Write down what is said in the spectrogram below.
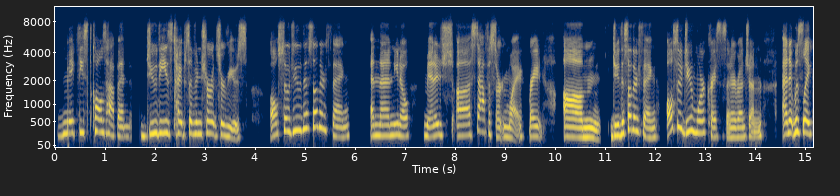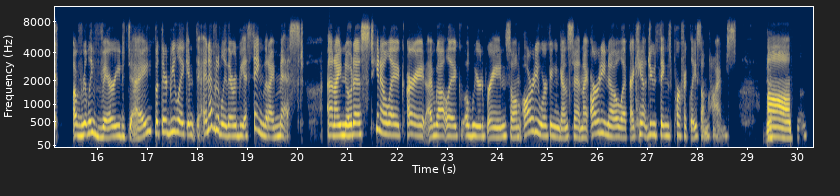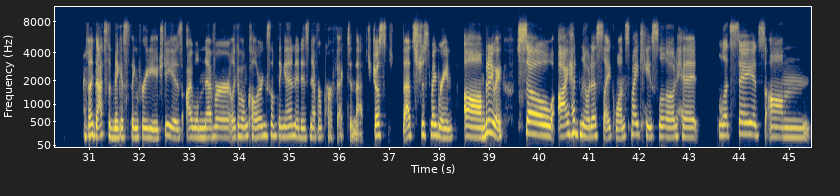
make these calls happen, do these types of insurance reviews, also do this other thing, and then, you know, manage uh, staff a certain way, right? Um, do this other thing, also do more crisis intervention. And it was like a really varied day, but there'd be like, inevitably, there would be a thing that I missed and I noticed, you know, like, all right, I've got like a weird brain. So I'm already working against it. And I already know like I can't do things perfectly sometimes. Yeah. Um I feel like that's the biggest thing for ADHD is I will never like if I'm coloring something in, it is never perfect. And that's just that's just my brain. Um, but anyway, so I had noticed like once my caseload hit, let's say it's um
